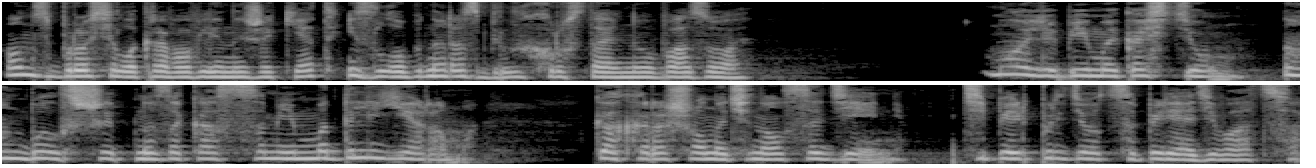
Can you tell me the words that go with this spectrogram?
Он сбросил окровавленный жакет и злобно разбил хрустальную вазу. «Мой любимый костюм. Он был сшит на заказ самим модельером. Как хорошо начинался день. Теперь придется переодеваться».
